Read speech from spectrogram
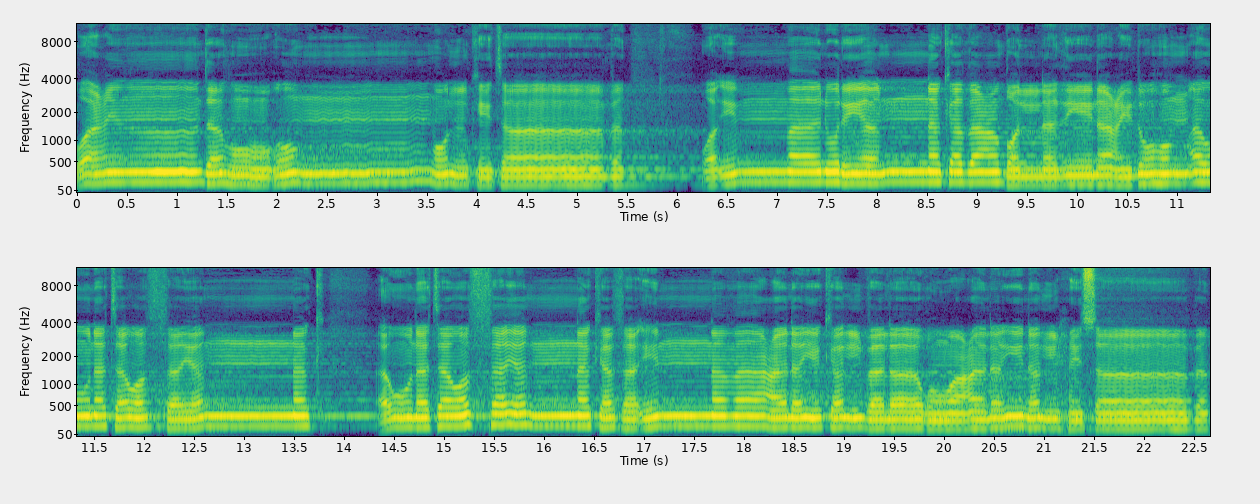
وعنده أم الكتاب وإما نرينك بعض الذي نعدهم أو نتوفينك أو نتوفينك فإنما عليك البلاغ وعلينا الحساب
